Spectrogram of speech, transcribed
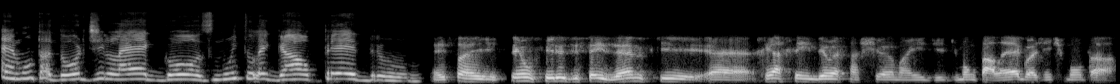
é montador de Legos. Muito legal, Pedro. É isso aí. Tem um filho de seis anos que é, reacendeu essa chama aí de, de, montar Lego. A gente monta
